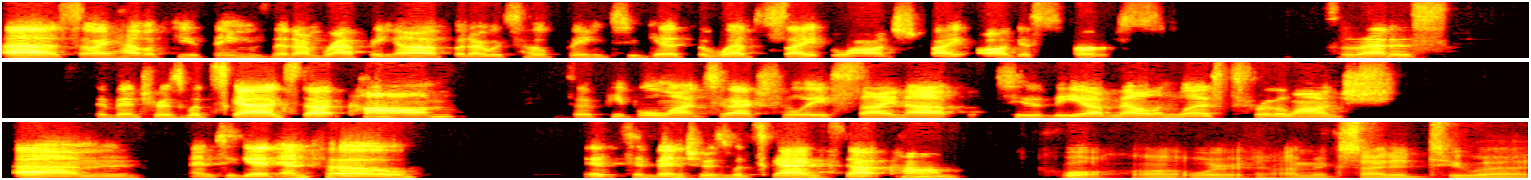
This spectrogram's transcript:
Uh, so I have a few things that I'm wrapping up, but I was hoping to get the website launched by August 1st. So that is adventureswithscaggs.com. So if people want to actually sign up to the uh, mailing list for the launch um, and to get info, it's adventureswithscaggs.com. Cool. Uh, we're, I'm excited to uh,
